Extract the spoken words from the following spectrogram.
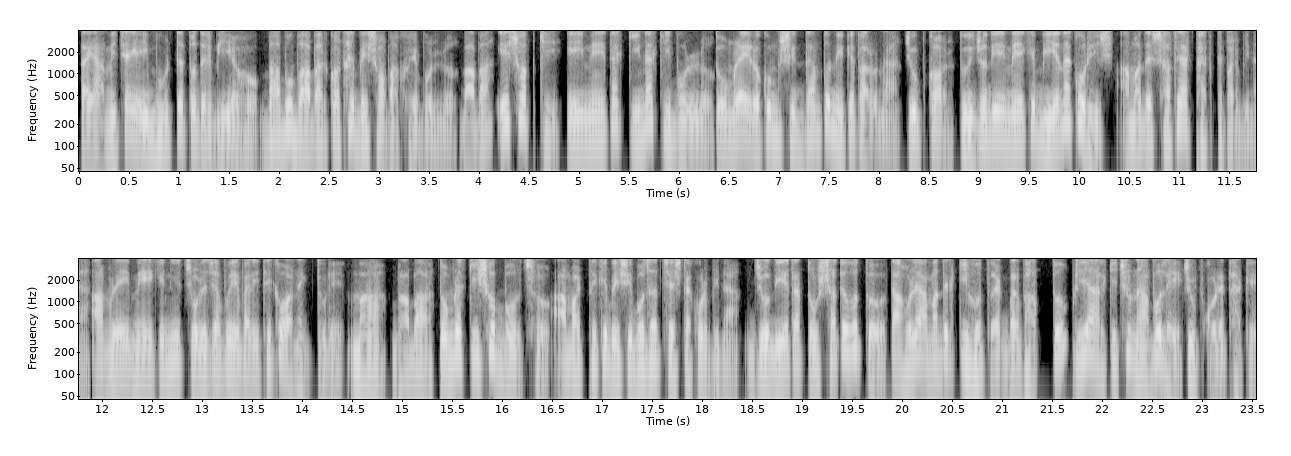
তাই আমি চাই এই মুহূর্তে তোদের বিয়ে হোক। বাবু বাবার কথায় বেশ অবাক হয়ে বলল, বাবা, এসব কি? এই মেয়েটা কি না কি বলল? তোমরা এরকম সিদ্ধান্ত নিতে পারো না। চুপ কর। তুই যদি এই মেয়েকে বিয়ে না করিস, আমাদের সাথে আর থাকতে পারবি না। আমরা এই মেয়েকে নিয়ে চলে যাব এ বাড়ি থেকে অনেক দূরে। মা, বাবা, তোমরা কি সব বলছো? আমার থেকে বেশি বোঝার চেষ্টা করবি না। যদি এটা তোর সাথে হতো, তাহলে আমাদের কি হতো একবার ভাবতো? প্রিয়া আর কিছু না বলে চুপ করে থাকে।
